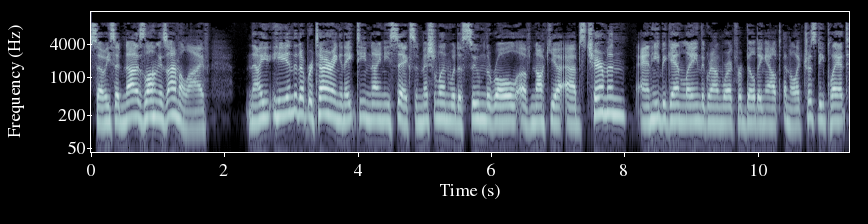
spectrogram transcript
So he said, not as long as I'm alive. Now he, he ended up retiring in 1896 and Michelin would assume the role of Nokia AB's chairman and he began laying the groundwork for building out an electricity plant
